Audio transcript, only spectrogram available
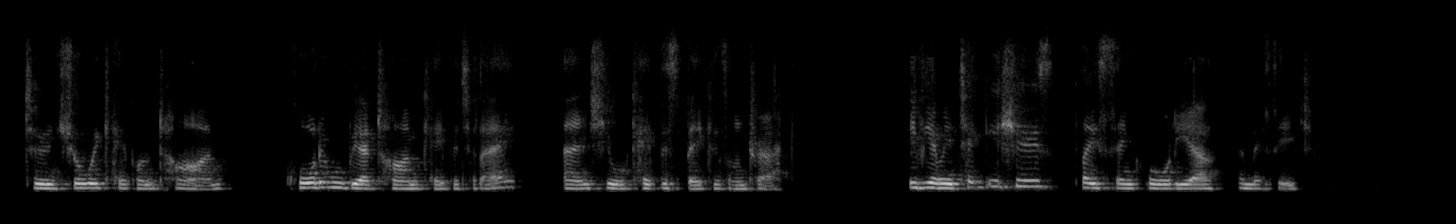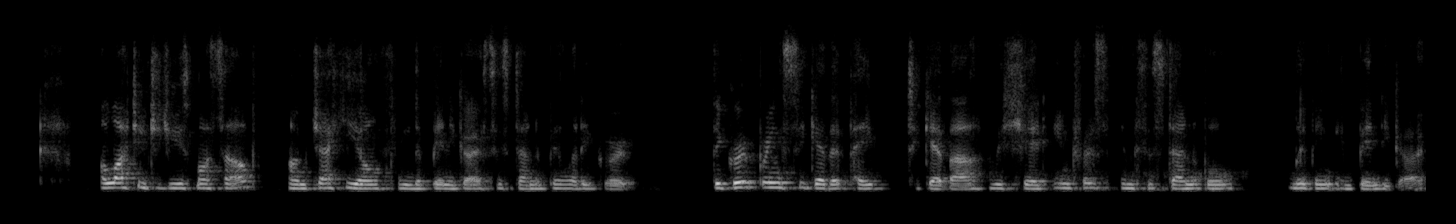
to ensure we keep on time, Claudia will be our timekeeper today and she will keep the speakers on track. If you have any tech issues, please send Claudia a message. I'd like to introduce myself. I'm Jackie Young from the Bendigo Sustainability Group. The group brings together people together with shared interests in sustainable living in Bendigo.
